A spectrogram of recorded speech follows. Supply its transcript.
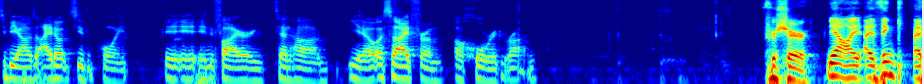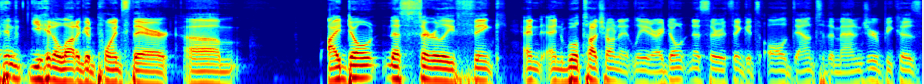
to be honest, I don't see the point in, in firing Ten Hag. You know, aside from a horrid run. For sure. Yeah, I, I think I think you hit a lot of good points there. Um, I don't necessarily think, and and we'll touch on it later. I don't necessarily think it's all down to the manager because,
